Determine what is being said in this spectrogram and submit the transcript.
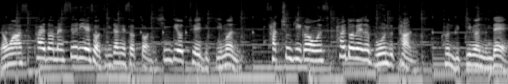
영화 스파이더맨 3에서 등장했었던 신비오트의 느낌은 사춘기가 온 스파이더맨을 보는 듯한 그런 느낌이었는데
